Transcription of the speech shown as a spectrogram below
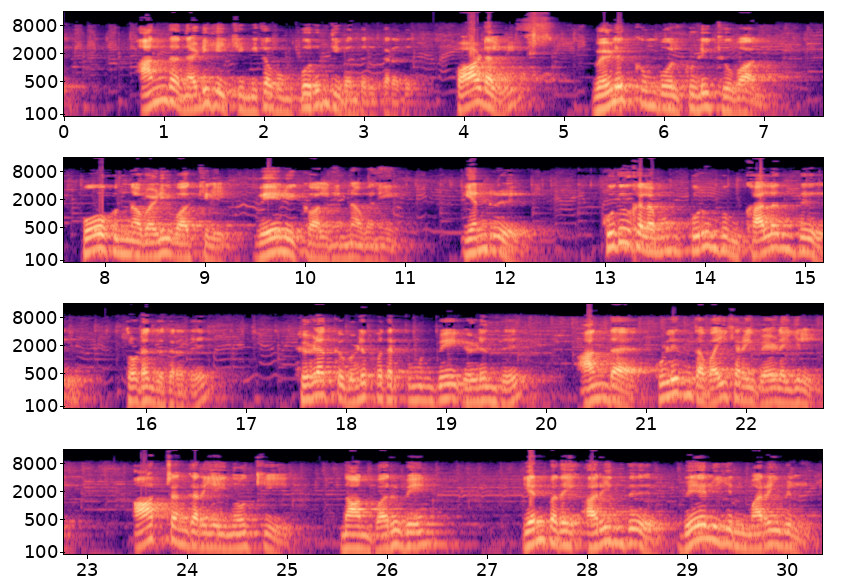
அந்த நடிகைக்கு மிகவும் பொருந்தி வந்திருக்கிறது. பாடல் வெளுக்கும் போல் குளிக்குவான் போகுன்ன வழிவாக்கில் வேலிக்கால் நின்னவனே என்று குதூகலமும் குறும்பும் கலந்து தொடங்குகிறது. கிழக்கு வெளுப்பதற்கு முன்பே எழுந்து அந்த குளிர்ந்த வைகரை வேளையில் ஆற்றங்கரையை நோக்கி நான் வருவேன் என்பதை அறிந்து வேலியின் மறைவில்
